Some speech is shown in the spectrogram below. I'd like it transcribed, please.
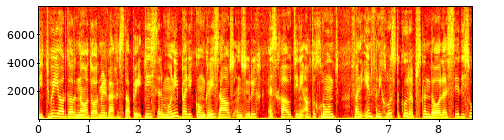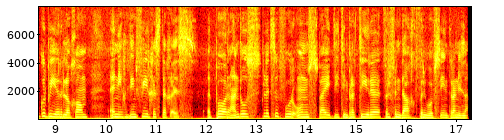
die 2 jaar daarna daarmee weggestap het. Die ceremonie by die Congresshouse in Zurich is gehoud in die achtergrond van een van die grootste korrupskandale sê die sokkerbeheer lichaam in 1904 gestig is. Een paar handelsplitse voor ons by die temperatuurde vir vandag vir die hoofdcentra in die land.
